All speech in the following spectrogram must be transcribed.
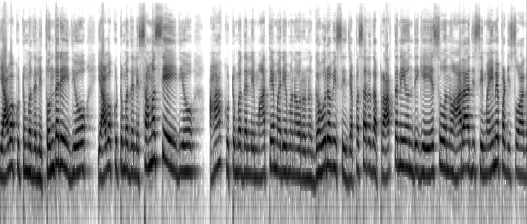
ಯಾವ ಕುಟುಂಬದಲ್ಲಿ ತೊಂದರೆ ಇದೆಯೋ, ಯಾವ ಕುಟುಂಬದಲ್ಲಿ ಸಮಸ್ಯೆ ಇದೆಯೋ ಆ ಕುಟುಂಬದಲ್ಲಿ ಮಾತೆ ಮರಿಯಮ್ಮನವರನ್ನು ಗೌರವಿಸಿ ಜಪಸರದ ಪ್ರಾರ್ಥನೆಯೊಂದಿಗೆ ಯೇಸುವನ್ನು ಆರಾಧಿಸಿ ಮಹಿಮೆ ಪಡಿಸುವಾಗ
